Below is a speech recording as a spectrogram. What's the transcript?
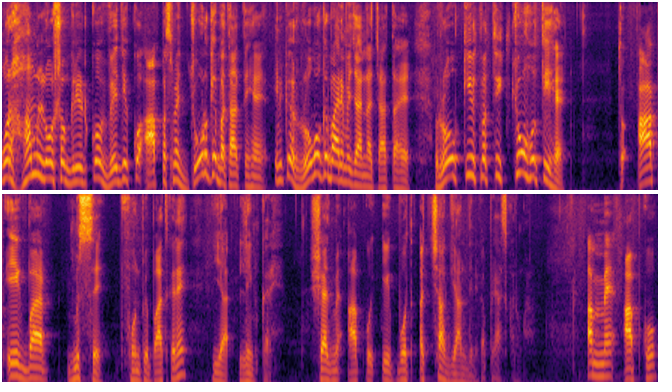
और हम लोशो ग्रीड को वैदिक को आपस में जोड़ के बताते हैं, इनके रोगों के बारे में जानना चाहता है। रोग की उत्पत्ति क्यों होती है? तो आप एक बार मुझसे फ़ोन पे बात करें या लिंक करें। शायद मैं आपको एक बहुत अच्छा ज्ञान देने का प्रयास करूँगा। अब मैं आपको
